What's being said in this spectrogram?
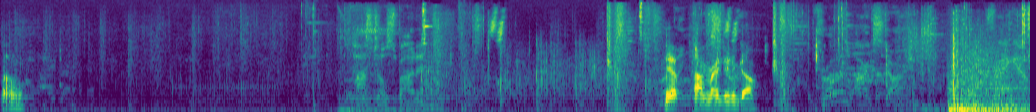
So, Hostile spotted. yep, I'm ready to go. Throwing arc star. Frag out.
